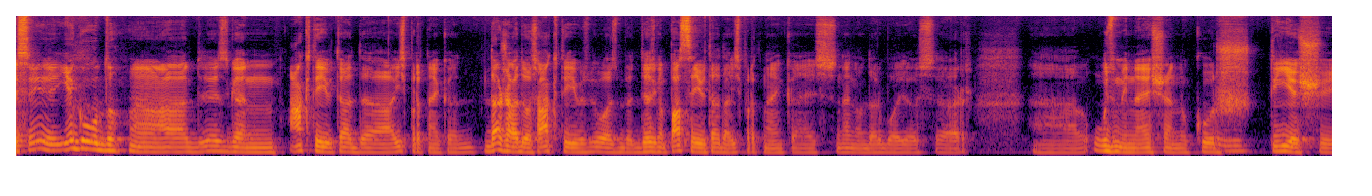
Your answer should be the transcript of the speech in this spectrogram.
es ieguldu diezgan aktīvi tādā izpratnē, ka dažādos aktīvos, bet diezgan pasīvi tādā izpratnē, ka es nenodarbojos ar uzminēšanu, kurš mm. Tieši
